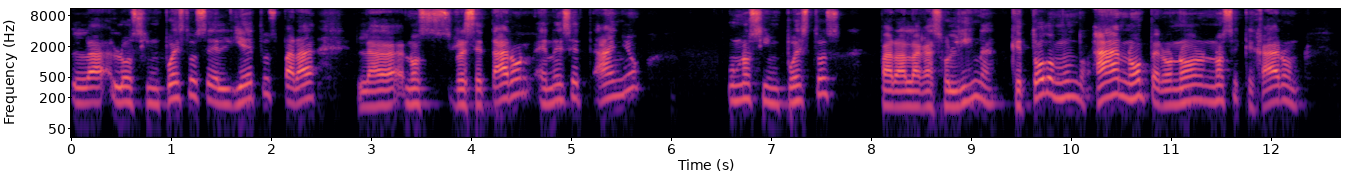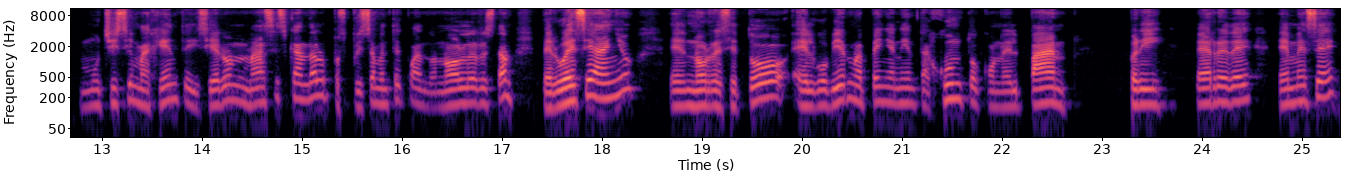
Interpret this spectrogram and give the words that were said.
los impuestos, el IETUS para la, nos recetaron en ese año unos impuestos para la gasolina, que todo mundo, ah, no, pero no, no se quejaron. Muchísima gente hicieron más escándalo, pues precisamente cuando no le restaron. Pero ese año eh, nos recetó el gobierno de Peña Nieta junto con el PAN, PRI, PRD, MC,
